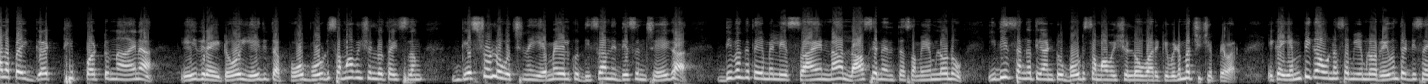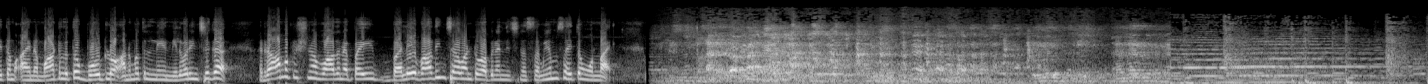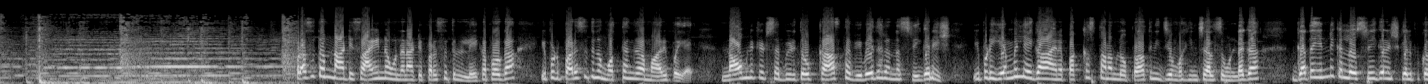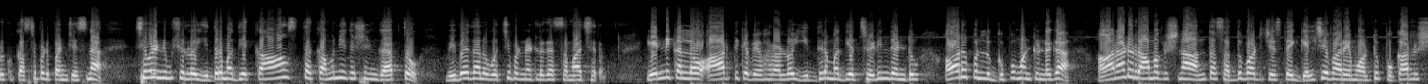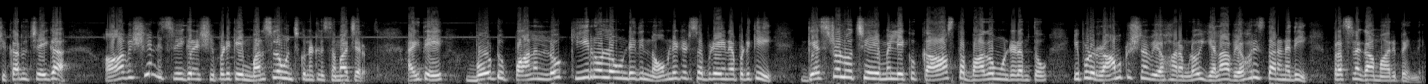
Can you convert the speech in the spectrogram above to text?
చట్టాలపై గట్టి పట్టున్న ఆయన ఏది రైటో ఏది తప్పో బోర్డు సమావేశంలో తైసలం గెస్ట్లో వచ్చిన ఎమ్మెల్యేలకు దిశానిర్దేశం చేయగా దివంగత ఎమ్మెల్యే సాయన్న లాసేనంత సమయంలోనూ ఇది సంగతి అంటూ బోర్డు సమావేశంలో వారికి విడమర్చి చెప్పేవారు. ఇక ఎంపీగా ఉన్న సమయంలో రేవంత్ రెడ్డి సైతం ఆయన మాటలతో బోర్డులో అనుమతుల్ని నిలువరించగా రామకృష్ణ వాదనపై భలే వాదించావంటూ అభినందించిన సమయం సైతం ఉన్నాయి. ప్రస్తుతం నాటి సాయంలో ఉన్న నాటి పరిస్థితులు లేకపోగా ఇప్పుడు పరిస్థితులు మొత్తంగా మారిపోయాయి. నామినేటెడ్ సభ్యుడితో కాస్త విభేదాలున్న శ్రీ గణేష్ ఇప్పుడు ఎమ్మెల్యేగా ఆయన పక్క స్థానంలో ప్రాతినిధ్యం వహించాల్సి ఉండగా గత ఎన్నికల్లో శ్రీ గణేష్ గెలుపు కొరకు కష్టపడి పనిచేసిన చివరి నిమిషంలో ఇద్దరి మధ్య కాస్త కమ్యూనికేషన్ గ్యాప్తో విభేదాలు వచ్చిపడినట్లుగా సమాచారం. ఎన్నికల్లో ఆర్థిక వ్యవహారాల్లో ఇద్దరి మధ్య చెడిందంటూ ఆరోపణలు గుప్పమంటుండగా ఆనాడు రామకృష్ణ అంతా సర్దుబాటు చేస్తే గెలిచేవారేమో అంటూ పుకార్లు షికార్లు చేయగా ఆ విషయాన్ని శ్రీ గణేష్ ఇప్పటికే మనసులో ఉంచుకున్నట్లు సమాచారం. అయితే బోర్డు పాలనలో కీ రోల్లో ఉండేది నామినేటెడ్ సభ్యుడే అయినప్పటికీ గెస్ట్ రోల్ వచ్చే ఎమ్మెల్యేకు కాస్త భాగం ఉండడంతో ఇప్పుడు రామకృష్ణ వ్యవహారంలో ఎలా వ్యవహరిస్తారన్నది ప్రశ్నగా మారిపోయింది.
